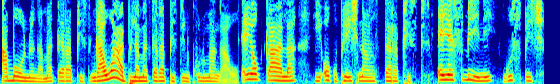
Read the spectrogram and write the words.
abonwe ngama therapist ngawapi lama therapist ngikhuluma ngawo? Eyokuqala yi occupational therapist. Eyesibini ngu speech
